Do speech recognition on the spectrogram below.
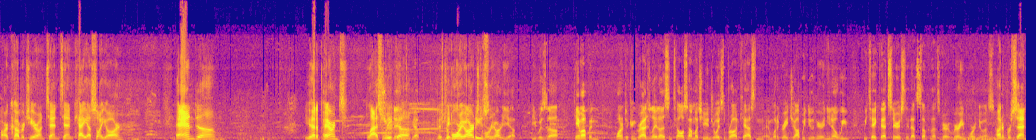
our coverage here on 1010 KSIR. And uh, you had a parent last Sure week, uh, yep. Mr. Hey, Moriarty. Mr. Moriarty, yep. He was uh, came up and wanted to congratulate us and tell us how much he enjoys the broadcast and, and what a great job we do here. And you know, we we take that seriously. That's something that's very very important to us. 100%.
